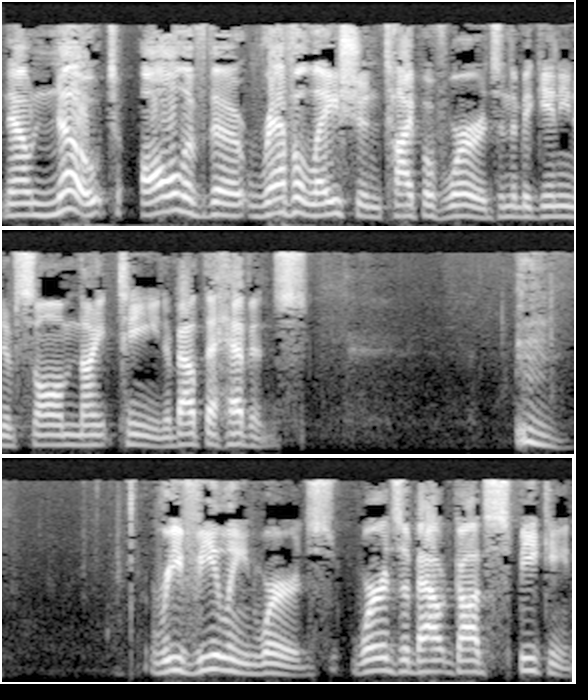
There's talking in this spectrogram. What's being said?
Now note all of the revelation type of words in the beginning of Psalm 19 about the heavens. Revealing words, words about God speaking.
